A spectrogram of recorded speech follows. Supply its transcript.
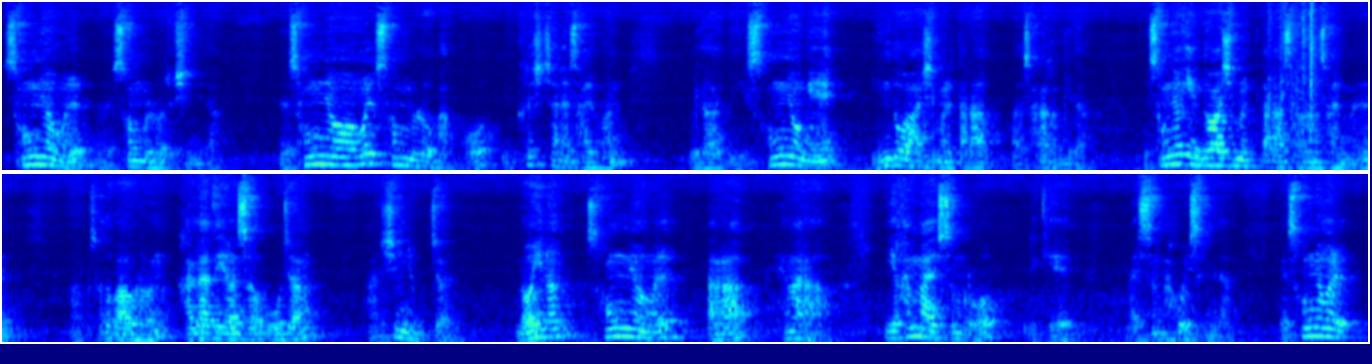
성령을 선물로 주십니다. 성령을 선물로 받고 크리스찬의 삶은 우리가 이 성령의 인도하심을 따라 살아갑니다. 성령의 인도하심을 따라 살아가는 삶을 사도 바울은 갈라디아서 5장 16절 너희는 성령을 따라 행하라 이 한 말씀으로 이렇게 말씀하고 있습니다. 성령을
